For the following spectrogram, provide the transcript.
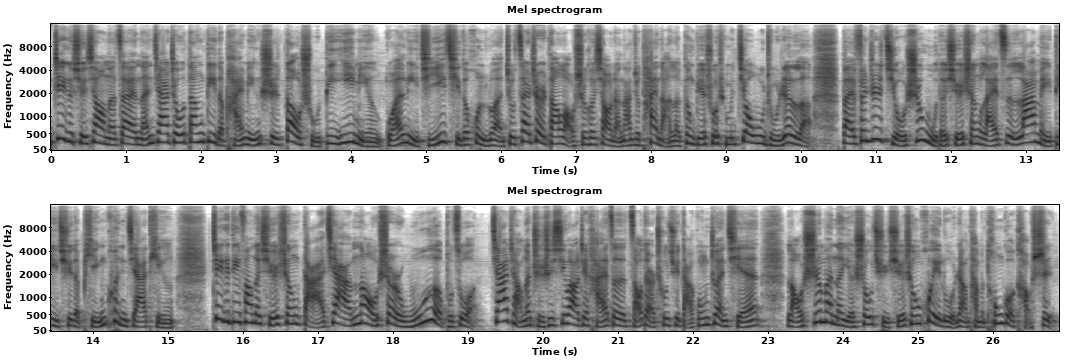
这个学校呢在南加州当地的排名是倒数第一名，管理极其的混乱。就在这儿当老师和校长那就太难了，更别说什么教务主任了。百分之九十五的学生来自拉美地区的贫困家庭，这个地方的学生打架闹事儿无恶不作。家长呢，只是希望这孩子早点出去打工赚钱；老师们呢，也收取学生贿赂，让他们通过考试。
